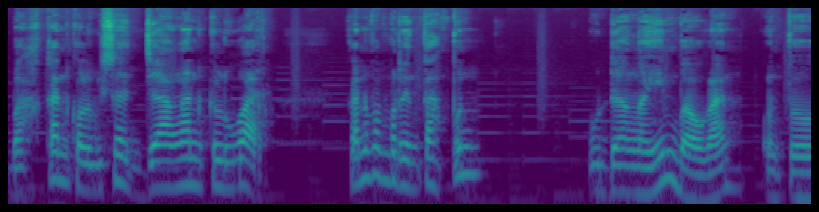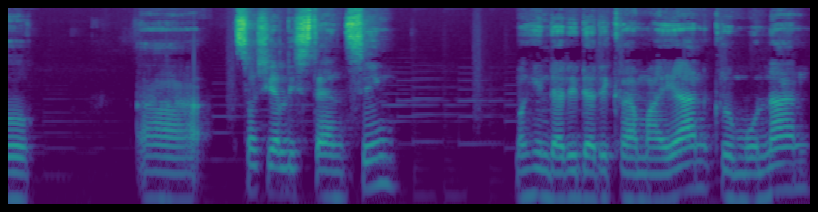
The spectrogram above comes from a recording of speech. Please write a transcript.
Bahkan kalau bisa jangan keluar. Karena pemerintah pun udah ngehimbau kan untuk uh, social distancing, menghindari dari keramaian, kerumunan,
